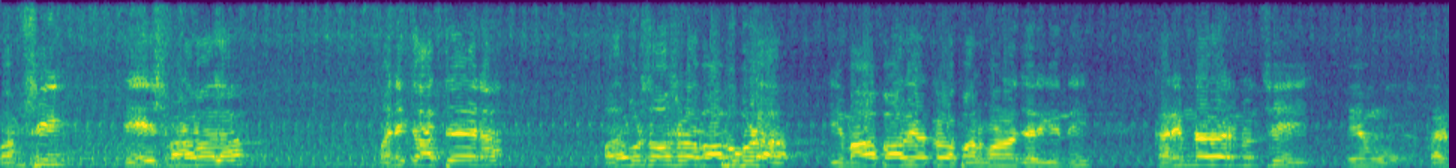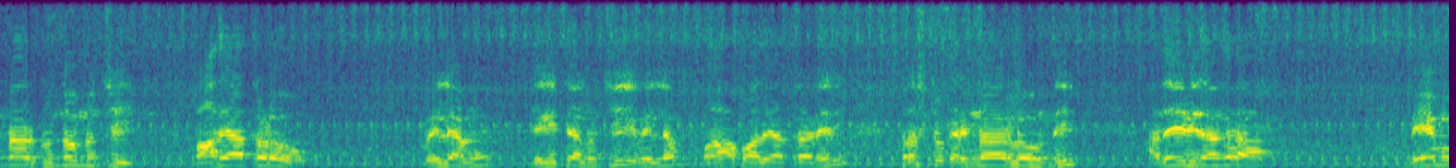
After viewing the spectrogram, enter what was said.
వంశీ తేజ్ వనమాల మణికాత్యాయన పదమూడు సంవత్సరాల బాబు కూడా ఈ మహాపాదయాత్రలో పాల్గొనడం జరిగింది. కరీంనగర్ నుంచి మేము కరీంనగర్ బృందం నుంచి పాదయాత్రలో వెళ్ళాము. జగిత్యాల నుంచి వెళ్ళాం. మహాపాదయాత్ర అనేది ట్రస్ట్ కరీంనగర్లో ఉంది. అదేవిధంగా మేము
